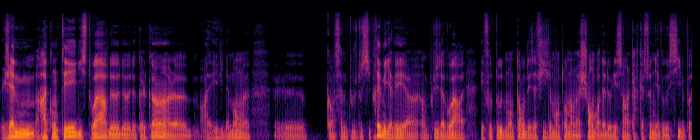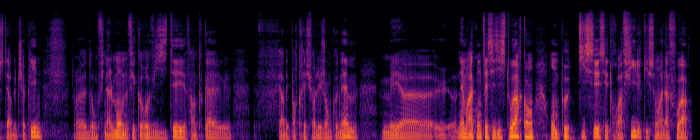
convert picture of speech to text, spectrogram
j'aime raconter l'histoire de, de, quelqu'un. évidemment, quand ça me touche d'aussi près, mais il y avait, euh, en plus d'avoir euh, des photos de mon temps ou des affiches de mon temps dans ma chambre d'adolescent à Carcassonne, il y avait aussi le poster de Chaplin. Euh, donc finalement, on ne fait que revisiter, enfin en tout cas, faire des portraits sur les gens qu'on aime. Mais on aime raconter ces histoires quand on peut tisser ces trois fils qui sont à la fois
